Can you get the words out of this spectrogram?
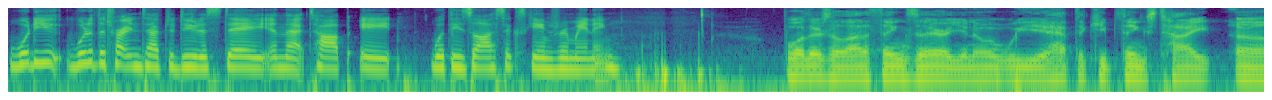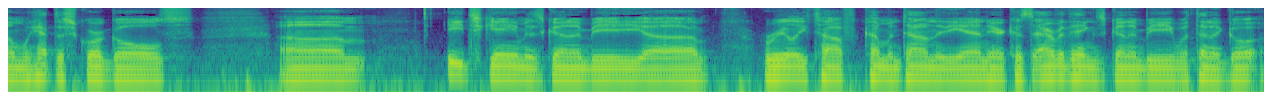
What do you what do the Tritons have to do to stay in that top eight with these last six games remaining? Well, there's a lot of things there. You know, we have to keep things tight. Um, we have to score goals. Um, each game is going to be uh, really tough coming down to the end here because everything's going to be within a go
